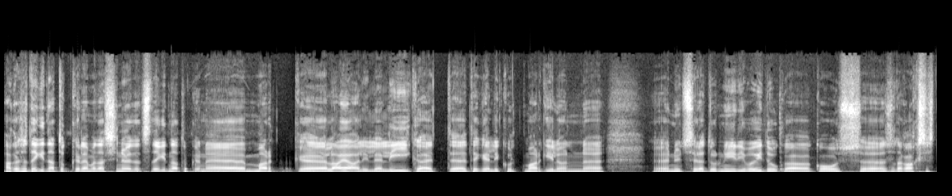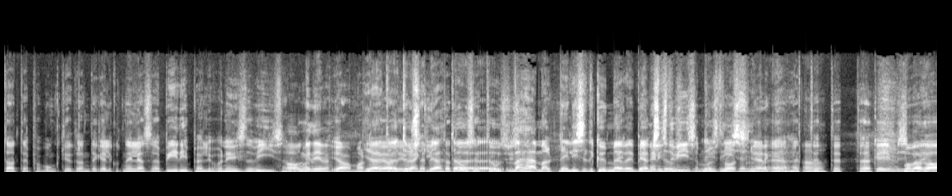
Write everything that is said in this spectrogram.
aga sa tegid natukene, ma tahtsin öelda, et sa tegid natukene Mark Lajalile liiga, et tegelikult Margil on Äh, nüüd selle turniiri võiduga koos äh, sada kaksteist ATP punkti ja ta on tegelikult neljasaja piiri peal juba, nelisada viis. ongi nii või? jaa, ta tõuseb jah, ta tõuseb, tõusis vähemalt nelisada kümme või peaks tõusma. nelisada viis on, ma just vaatasin järgi jah, et, et, et okei, me siis väga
